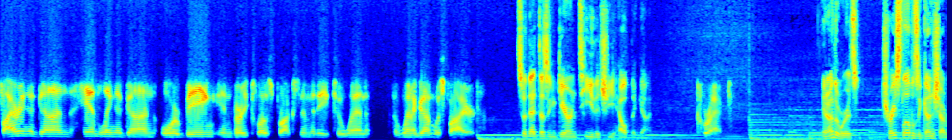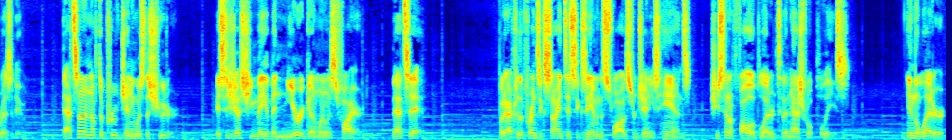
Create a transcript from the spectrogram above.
firing a gun, handling a gun, or being in very close proximity to when when a gun was fired. So that doesn't guarantee that she held the gun. Correct. In other words, trace levels of gunshot residue. That's not enough to prove Jenny was the shooter. It suggests she may have been near a gun when it was fired. That's it. But after the forensic scientists examined the swabs from Jenny's hands, she sent a follow up letter to the Nashville police. In the letter,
